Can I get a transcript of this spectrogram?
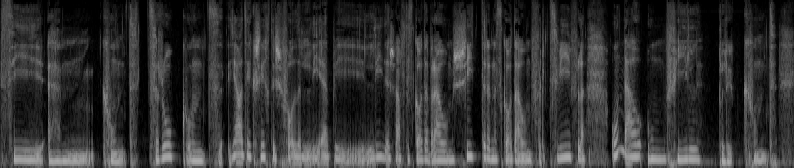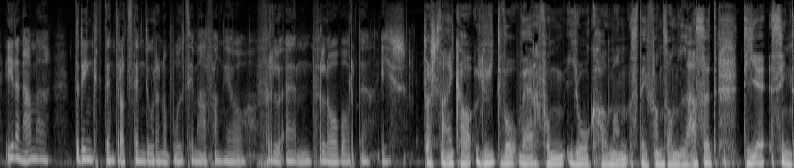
Sie ähm, kommt zurück und ja, die Geschichte ist voller Liebe, Leidenschaft. Es geht aber auch um Scheitern, es geht auch um Verzweifeln und auch um viel Glück. Und ihr Name dringt dann trotzdem durch, obwohl sie am Anfang ja ver ähm, verloren worden ist. Du hast gesagt, Leute, die Werk von Jo Kalman Stefansson lesen, die sind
